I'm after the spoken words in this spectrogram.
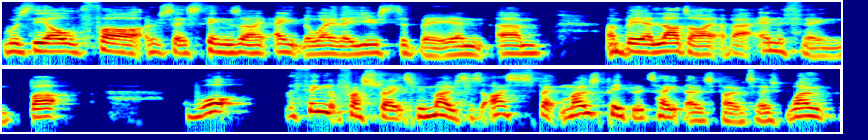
was the old fart who says things ain't ain't the way they used to be and um and be a luddite about anything. But what the thing that frustrates me most is I suspect most people who take those photos won't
